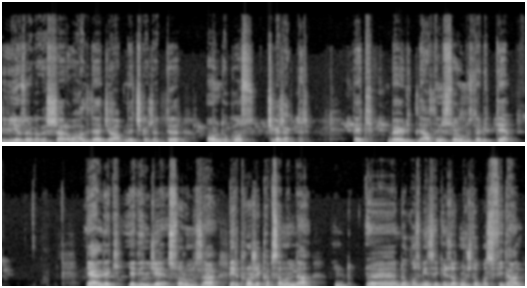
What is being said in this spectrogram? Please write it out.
Biliyoruz arkadaşlar. O halde cevap ne çıkacaktır? 19 çıkacaktır. Peki böylelikle 6. sorumuz da bitti. Geldik 7. sorumuza. Bir proje kapsamında 9869 e, fidan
